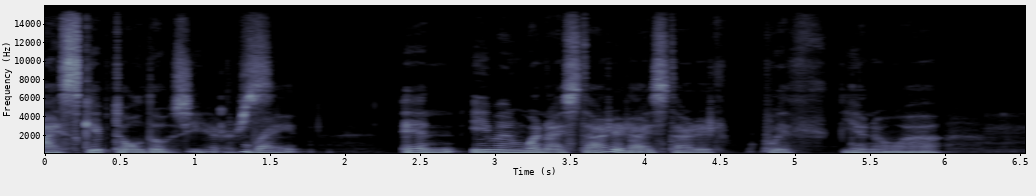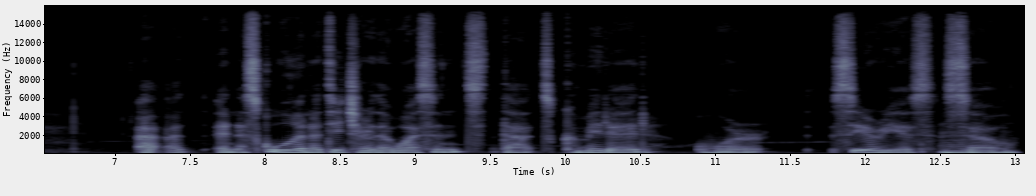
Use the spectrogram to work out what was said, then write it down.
i skipped all those years Right. and even when I started, I started with you know a, a, a, in a school and a teacher that wasn't that committed or serious. Mm-hmm. So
